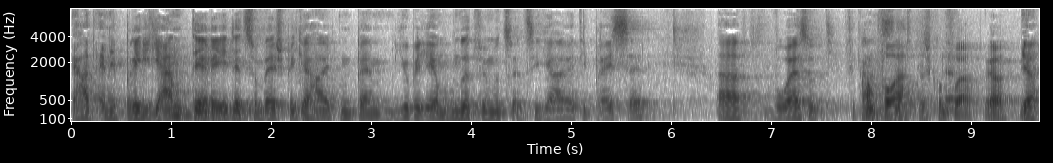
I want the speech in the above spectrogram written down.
er hat eine brillante Rede zum Beispiel gehalten beim Jubiläum 125 Jahre die Presse, äh, wo also die ganze, Komfort, das Komfort, ja. ja,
